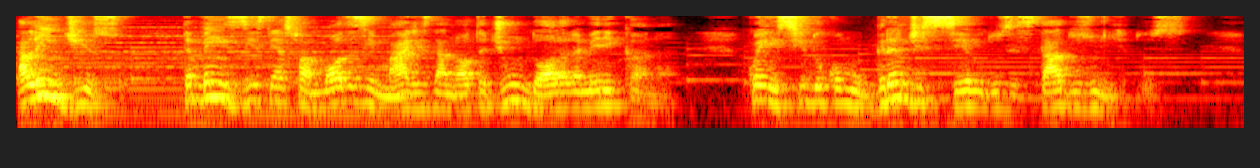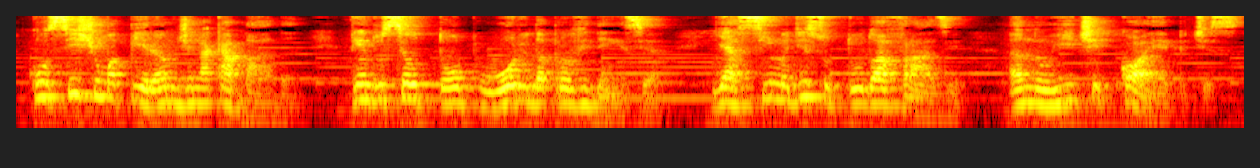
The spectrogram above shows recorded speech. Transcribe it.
Além disso, também existem as famosas imagens da nota de um dólar americana, conhecido como o Grande Selo dos Estados Unidos. Consiste em uma pirâmide inacabada, tendo seu topo o Olho da Providência, e acima disso tudo a frase Anuit coeptis.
